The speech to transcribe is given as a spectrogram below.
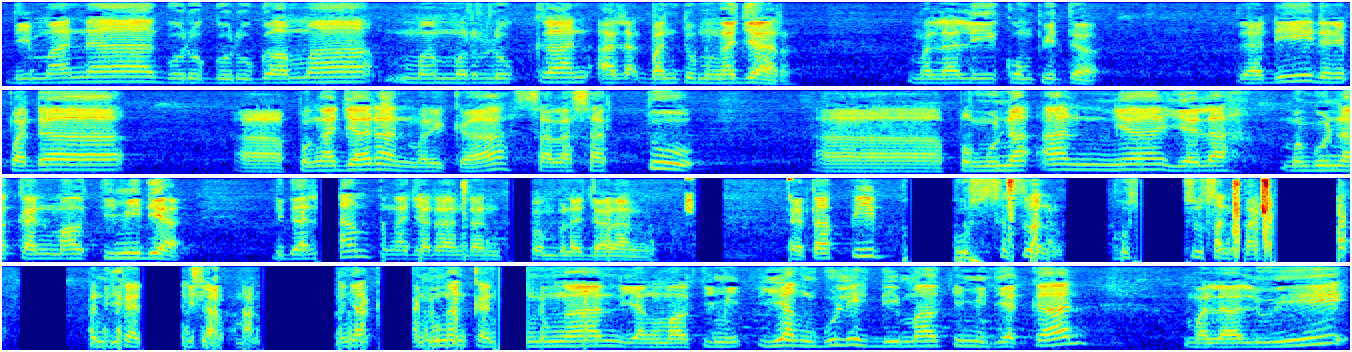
di mana guru-guru agama memerlukan alat bantu mengajar melalui komputer. Jadi daripada uh, pengajaran mereka, salah satu uh, penggunaannya ialah menggunakan multimedia di dalam pengajaran dan pembelajaran. Tetapi khususan khususan pada pendidikan Islam, banyak kandungan-kandungan yang multimedia yang boleh dimultimediakan melalui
